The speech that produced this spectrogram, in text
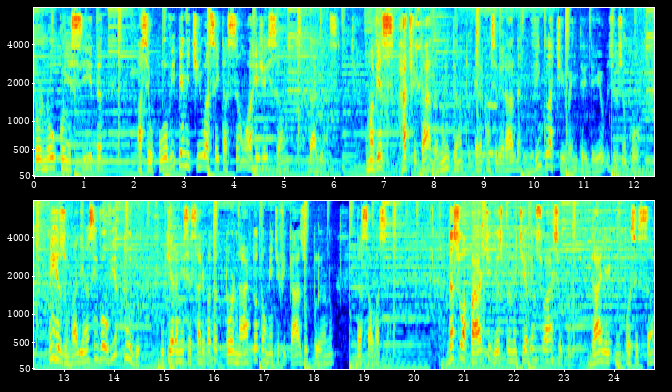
tornou conhecida a seu povo e permitiu a aceitação ou a rejeição da aliança. Uma vez ratificada, no entanto, era considerada vinculativa entre Deus e o seu povo. Em resumo, a aliança envolvia tudo o que era necessário para tornar totalmente eficaz o plano da salvação. Da sua parte, Deus prometia abençoar seu povo, dar-lhe em possessão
